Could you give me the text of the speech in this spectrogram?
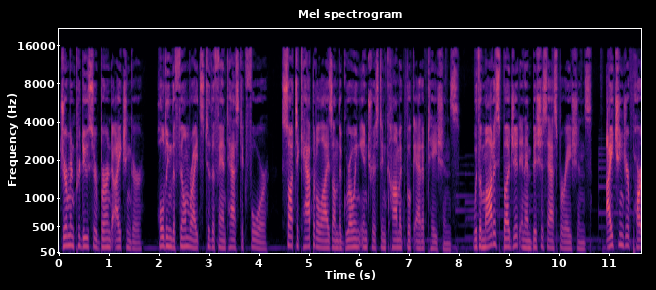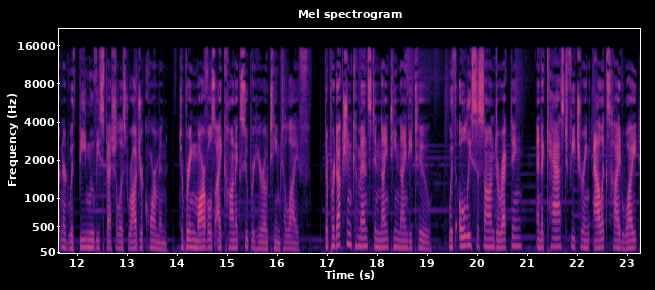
German producer Bernd Eichinger, holding the film rights to the Fantastic Four, sought to capitalize on the growing interest in comic book adaptations. With a modest budget and ambitious aspirations, Eichinger partnered with B movie specialist Roger Corman to bring Marvel's iconic superhero team to life. The production commenced in 1992, with Oley Sassone directing and a cast featuring Alex Hyde White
